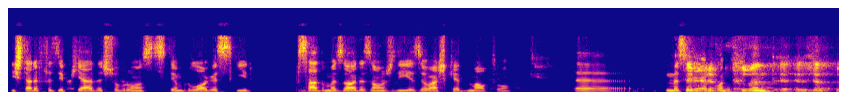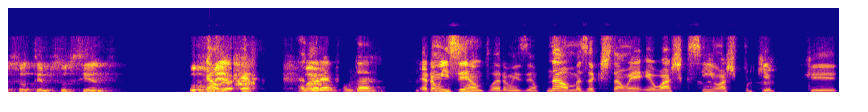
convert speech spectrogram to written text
e estar a fazer piadas sobre o 11 de setembro logo a seguir, passado umas horas ou uns dias, eu acho que é de mau tom. Uh, mas Sim, já, passou, já passou tempo suficiente. Não, eu, é, agora é à vontade. Era um exemplo, era um exemplo. Não, mas a questão é, eu acho que sim, eu acho porquê? Porque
